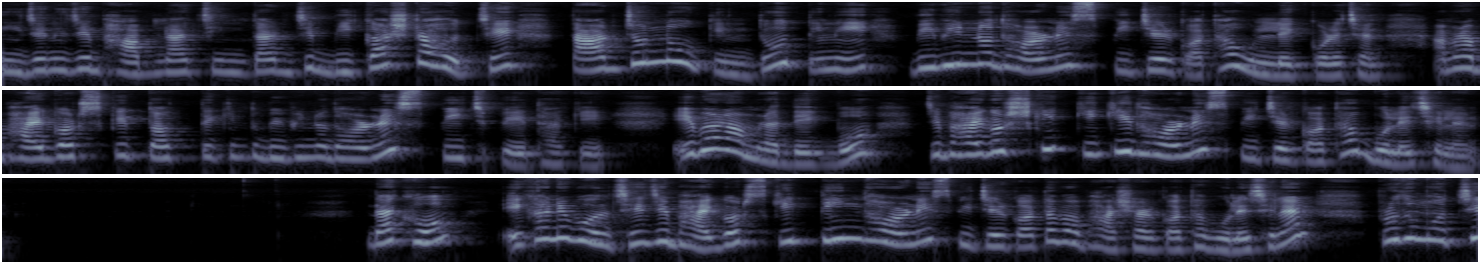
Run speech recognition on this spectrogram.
নিজে নিজে ভাবনা, চিন্তার যে বিকাশটা হচ্ছে, তার জন্যও কিন্তু তিনি বিভিন্ন ধরনের স্পিচের কথা উল্লেখ করেছেন। আমরা ভাইগটস্কির তত্ত্বে কিন্তু বিভিন্ন ধরনের স্পিচ পেয়ে থাকি। এবার আমরা দেখব যে ভাইগটস্কি কী কী ধরনের স্পিচের কথা বলেছিলেন। দেখো এখানে বলছে যে ভাইগটস্কি তিন ধরনের স্পিচের কথা বা ভাষার কথা বলেছিলেন। প্রথম হচ্ছে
